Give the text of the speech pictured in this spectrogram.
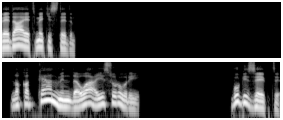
Veda etmek istedim. لقد كان من دواعي سروري. Bu bir zevkti.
